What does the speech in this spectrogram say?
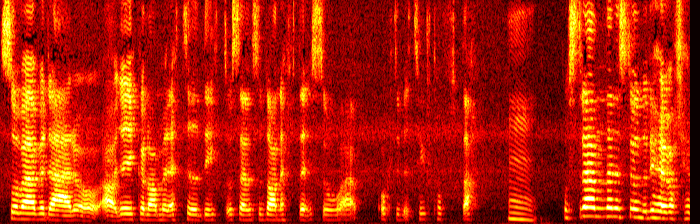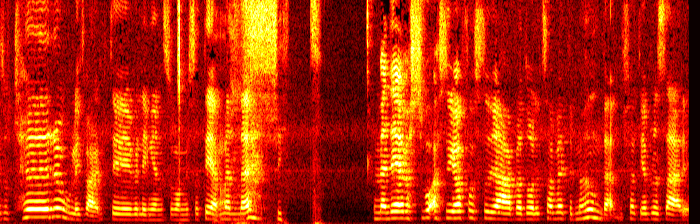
sov över där och ja, jag gick och la mig rätt tidigt och sen så dagen efter så uh, åkte vi till Tofta. Mm. På stranden en stund och det har ju varit helt otroligt varmt. Det är väl ingen som har missat det. Ja, men, eh, Shit. men det har varit svårt. Alltså jag får så jävla dåligt samvete med hunden för att jag blir så här.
